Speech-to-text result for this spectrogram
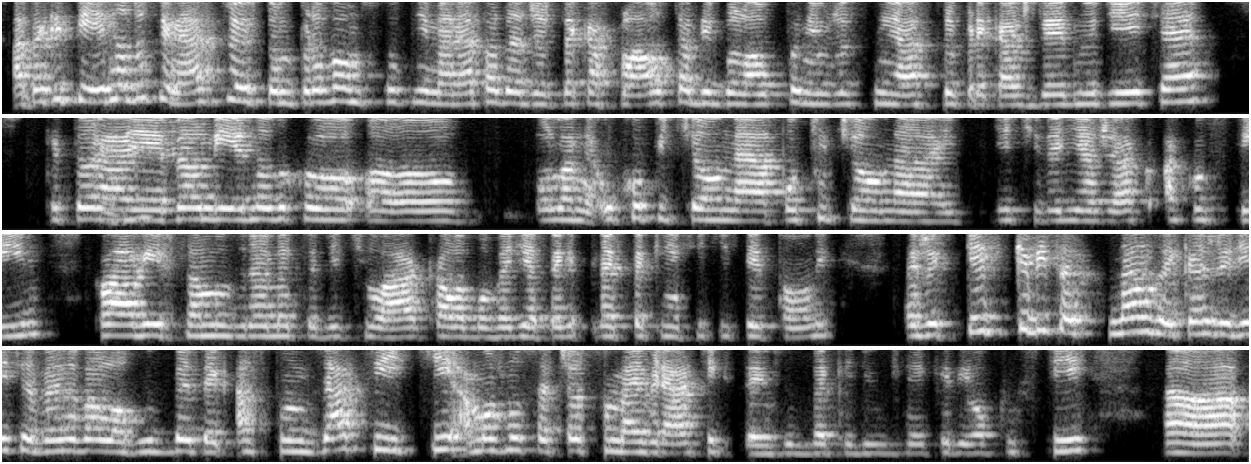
A také tie jednoduché nástroje v tom prvom stupni ma napadať, že taká flauta by bola úplne úžasný nástroj pre každé jedno dieťa, ktorá mm-hmm. je veľmi jednoducho podľa mňa uchopiteľná, počuteľná, aj deti vedia, že ako, ako s tým. Klavír samozrejme to deti láka, lebo vedia pe- pe- pekne chytiť tie tóny. Takže keď, keby sa naozaj každé dieťa venovalo hudbe, tak aspoň zacíti a možno sa časom aj vráti k tej hudbe, keď už niekedy opustí. A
